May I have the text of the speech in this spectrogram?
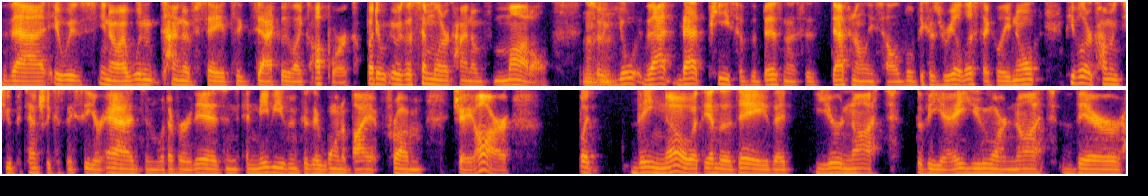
That it was, you know, I wouldn't kind of say it's exactly like Upwork, but it, it was a similar kind of model. Mm-hmm. So you that that piece of the business is definitely sellable because realistically, no people are coming to you potentially because they see your ads and whatever it is, and, and maybe even because they want to buy it from JR but they know at the end of the day that you're not the VA, you are not there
